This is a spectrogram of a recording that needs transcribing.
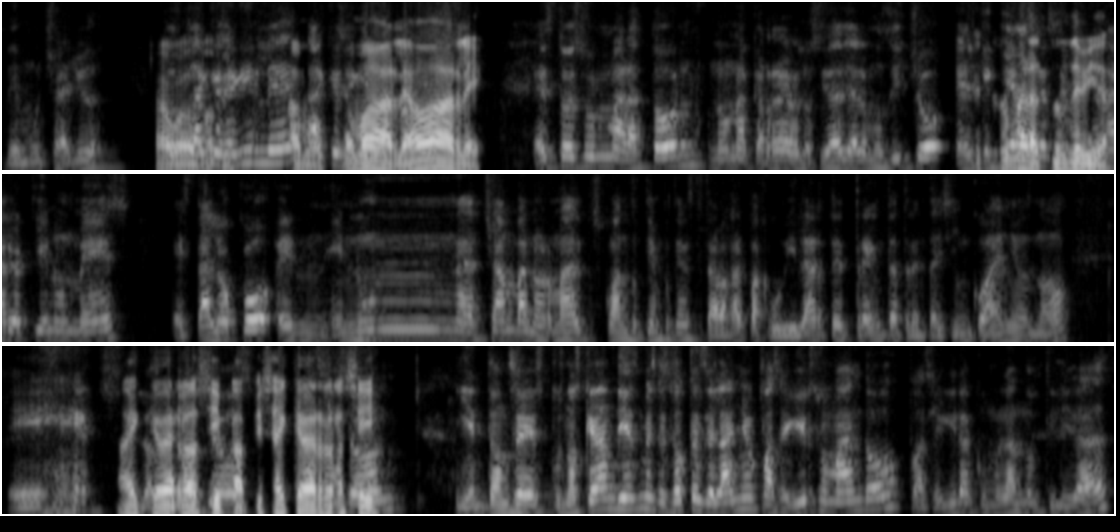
de mucha ayuda. Ah, hay que seguirle. Vamos, hay que vamos a seguirle, darle, vamos a darle. Esto es un maratón, no una carrera de velocidad, ya lo hemos dicho. El Es que quiera hacerse de millonario aquí en un mes está loco. En, en una chamba normal, pues cuánto tiempo tienes que trabajar para jubilarte, 30, 35 años, ¿no? Eh, Hay que verlo así, papis, hay que verlo así. son. Y entonces, pues nos quedan 10 mesesotes del año para seguir sumando, para seguir acumulando utilidad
